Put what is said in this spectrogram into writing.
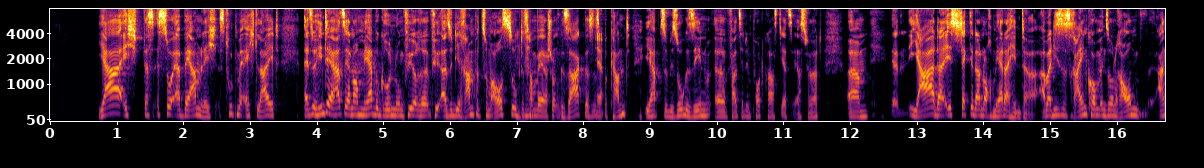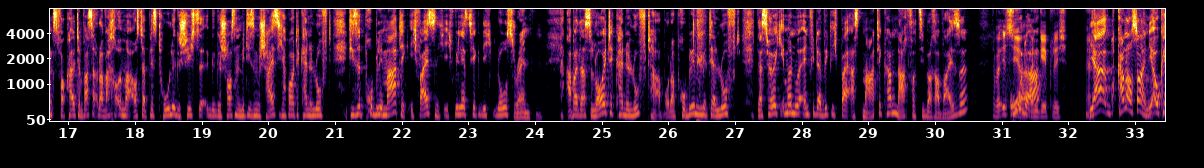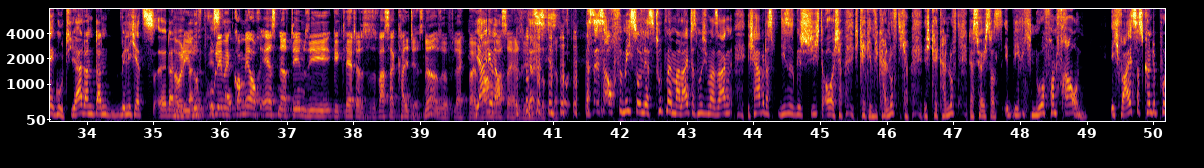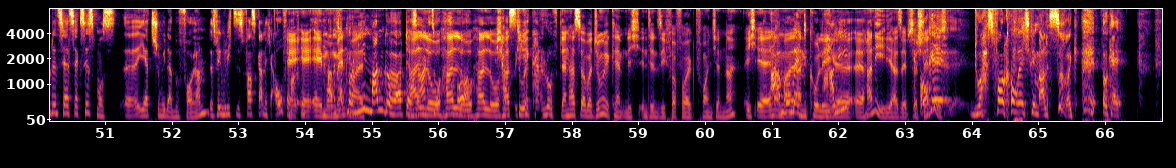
Ja, ich, das ist so erbärmlich. Es tut mir echt leid. Also hinterher hat sie ja noch mehr Begründung für ihre, für, also die Rampe zum Auszug, das haben wir ja schon gesagt, das ist Ja. bekannt. Ihr habt sowieso gesehen, äh, falls ihr den Podcast jetzt erst hört. Ähm, äh, ja, da ist, steckte da noch mehr dahinter. Aber dieses Reinkommen in so einen Raum, Angst vor kaltem Wasser oder was auch immer, aus der Pistole Geschichte, äh, geschossen mit diesem Scheiß, ich habe heute keine Luft. Diese Problematik, ich weiß nicht, ich will jetzt hier nicht losrenten. Aber dass Leute keine Luft haben oder Probleme mit der Luft, das höre ich immer nur entweder wirklich bei Asthmatikern, nachvollziehbarerweise. Aber ist sie ja Oder- angeblich. Ja. kann auch sein. Ja, okay, gut. Ja, dann, dann will ich jetzt. Äh, dann, Aber die dann Luftprobleme ist, äh, kommen ja auch erst, nachdem sie geklärt hat, dass das Wasser kalt ist. Ne? Also vielleicht bei Ja, warmem genau. Wasser hätte sie Das ist, Luft gehabt. das ist auch für mich so, und jetzt tut mir mal leid, das muss ich mal sagen. Ich habe das, diese Geschichte, oh, ich, hab, ich kriege irgendwie keine Luft, ich, hab, ich kriege keine Luft. Das höre ich sonst wirklich nur von Frauen. Ich weiß, das könnte potenziell Sexismus äh, jetzt schon wieder befeuern. Deswegen will ich das fast gar nicht aufmachen. Ey, ey, ey, Aber Moment ich habe noch nie einen Mann gehört, der hallo, sagt so, hallo, oh, hallo. Ich, hab, hast ich du krieg keine Luft. Dann hast du aber Dschungelcamp nicht intensiv verfolgt, Freundchen, ne? Ich erinnere Ah, mal an Kollege Hanni? äh, Hanni, ja, selbstverständlich. Okay, du hast vollkommen recht, ich nehme alles zurück. Okay.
